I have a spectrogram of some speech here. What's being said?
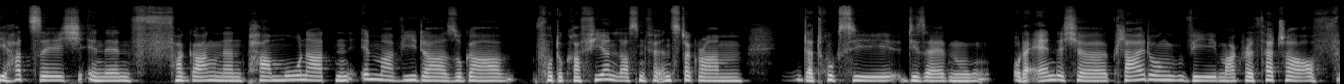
die hat sich in den vergangenen paar Monaten immer wieder sogar fotografieren lassen für Instagram. Da trug sie dieselben oder ähnliche Kleidung wie Margaret Thatcher auf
